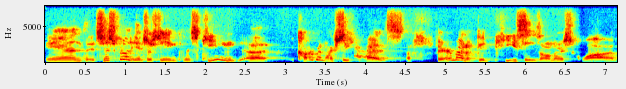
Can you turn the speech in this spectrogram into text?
and it's just really interesting because Keaton uh, Carbon actually has a fair amount of good pieces on their squad.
